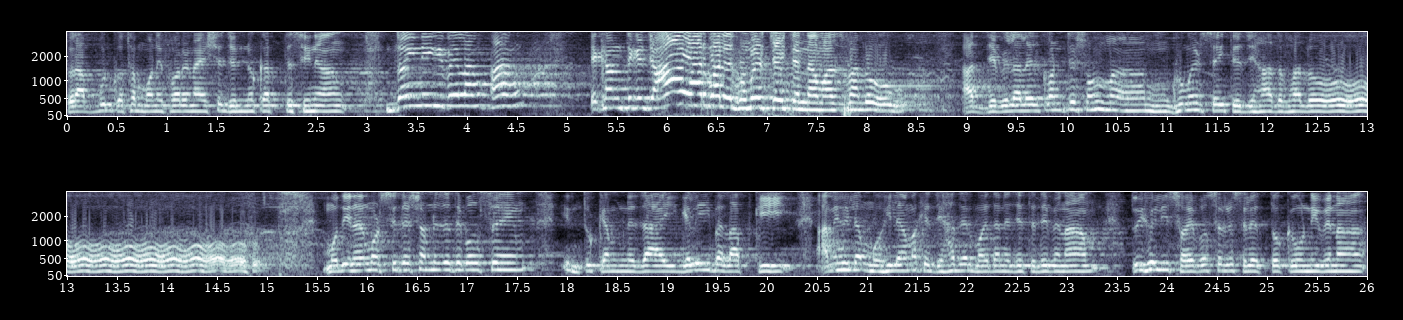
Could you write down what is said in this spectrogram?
তোর আব্বুর কথা মনে পড়ে না এসে জন্য কাঁদতেছি না। দৈনিক বেলা এখান থেকে যায় আর বলে, ঘুমের চাইতে নামাজ ভালো। আর যে বেলালের কণ্ঠে শুনলাম, ঘুমের চাইতে জেহাদ ভালো। মদিনার মসজিদের সামনে যেতে বলছে, কিন্তু কেমনে যাই, গেলেই বা লাভ কি? আমি হইলাম মহিলা, আমাকে জেহাদের ময়দানে যেতে দেবে না। তুই হইলি ছয় বছরের ছেলে, তোকেও নিবে না।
